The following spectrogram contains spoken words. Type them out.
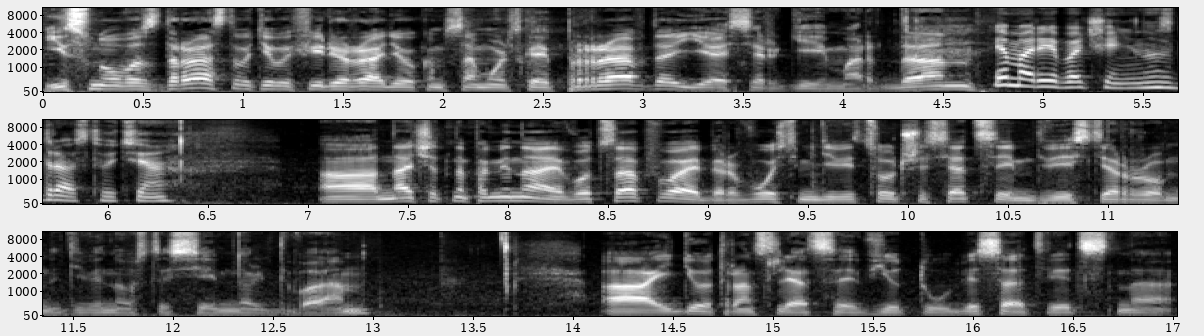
И снова здравствуйте. В эфире радио «Комсомольская правда». Я Сергей Мордан. Я Мария Баченина. Здравствуйте. А, значит, напоминаю, WhatsApp Viber 8 967 200 ровно 9702. А, идет трансляция в Ютубе, соответственно,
